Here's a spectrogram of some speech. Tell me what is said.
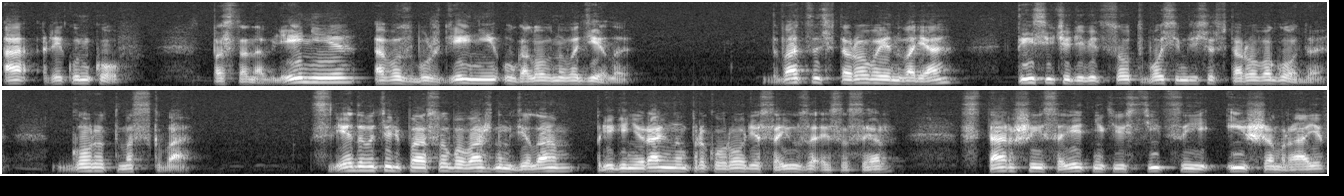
А. Рекунков, постановление о возбуждении уголовного дела. 22 января 1982 года город Москва. Следователь по особо важным делам при генеральном прокуроре Союза СССР, старший советник юстиции И. Шамраев,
